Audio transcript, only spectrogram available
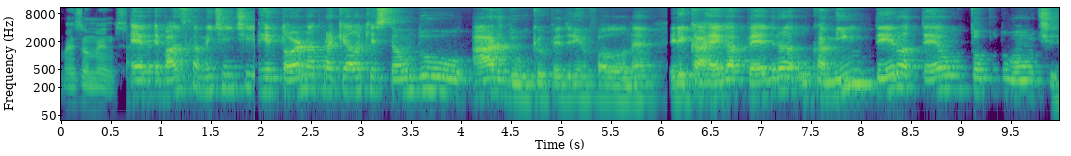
mais ou menos. É, é basicamente a gente retorna para aquela questão do árduo que o Pedrinho falou, né? Ele carrega a pedra o caminho inteiro até o topo do monte,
